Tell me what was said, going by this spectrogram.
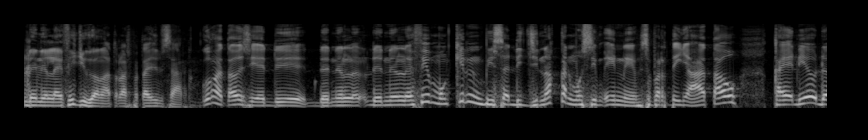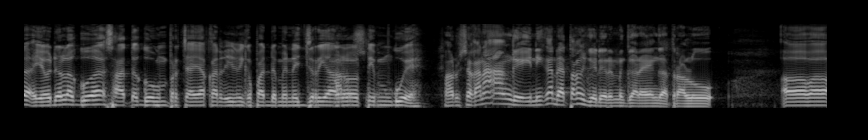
Daniel Levy juga nggak terlalu ekspektasi besar Gue nggak tahu sih ya di Daniel Daniel Levy mungkin bisa dijinakkan musim ini sepertinya atau kayak dia udah ya udahlah gue saatnya gue mempercayakan ini kepada manajerial tim gue. Harusnya karena Angge ini kan datang juga dari negara yang nggak terlalu Eh,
